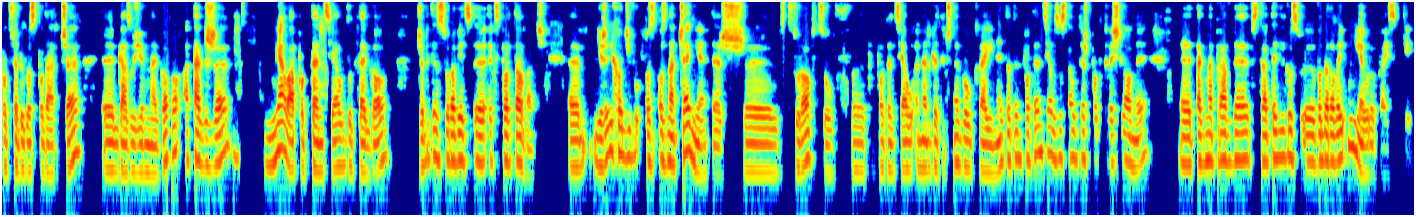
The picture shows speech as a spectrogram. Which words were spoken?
potrzeby gospodarcze e, gazu ziemnego, a także miała potencjał do tego, żeby ten surowiec e, eksportować. E, jeżeli chodzi o oznaczenie też surowców, potencjału energetycznego Ukrainy, to ten potencjał został też podkreślony tak naprawdę w strategii wodorowej Unii Europejskiej.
